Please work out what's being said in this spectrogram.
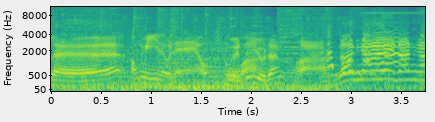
แถวนี้แหละต้องมีอยู่แล้วเหมือนที่อยู่ด้านขวา นั่นไง นั่นไง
